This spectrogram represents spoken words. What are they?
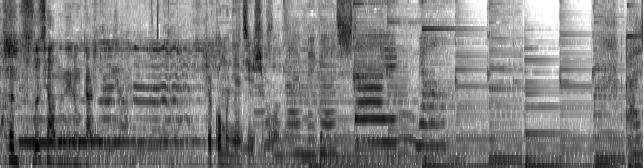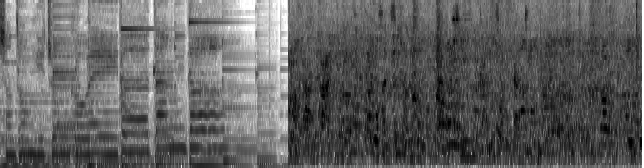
很慈祥的那种感觉呀。这国母年轻时候的。我很欣赏那种敢拼、敢想、敢冲的如果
